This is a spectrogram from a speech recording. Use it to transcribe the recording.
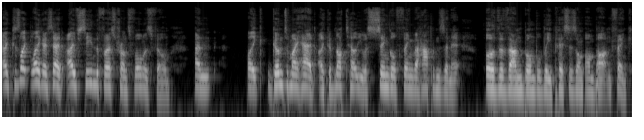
because like like I said, I've seen the first Transformers film, and like gun to my head, I could not tell you a single thing that happens in it other than Bumblebee pisses on, on Barton Fink.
